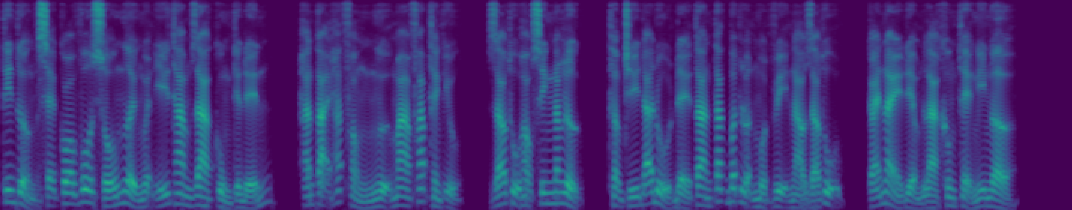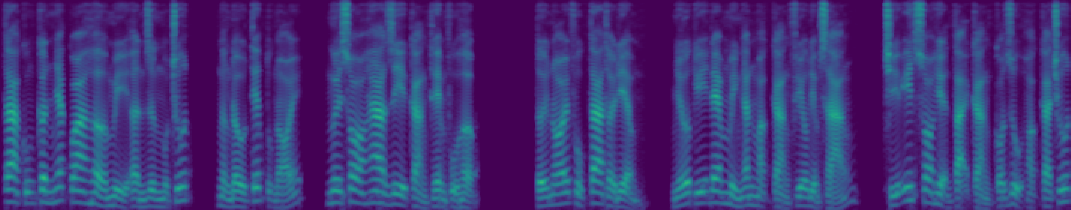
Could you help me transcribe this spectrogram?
tin tưởng sẽ có vô số người nguyện ý tham gia cùng tiến đến hắn tại hát phòng ngự ma pháp thành cựu giáo thụ học sinh năng lực, thậm chí đã đủ để tan tác bất luận một vị nào giáo thụ, cái này điểm là không thể nghi ngờ. Ta cũng cân nhắc qua hờ mỹ ẩn dừng một chút, ngẩng đầu tiếp tục nói, ngươi so ha di càng thêm phù hợp. Tới nói phục ta thời điểm, nhớ kỹ đem mình ăn mặc càng phiêu điểm sáng, chí ít so hiện tại càng có dụ hoặc ca chút.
